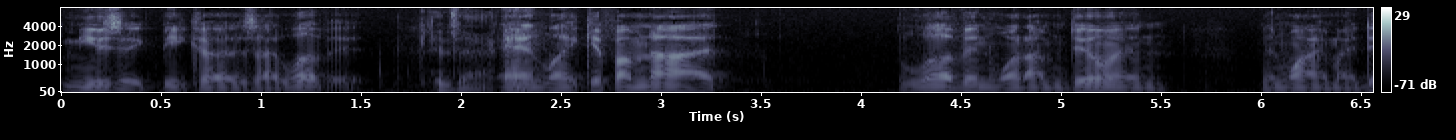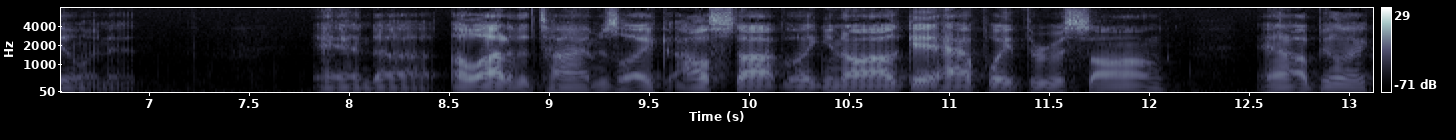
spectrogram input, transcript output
music because i love it Exactly. And like if I'm not loving what I'm doing, then why am I doing it? And uh, a lot of the times, like I'll stop, like you know, I'll get halfway through a song, and I'll be like,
